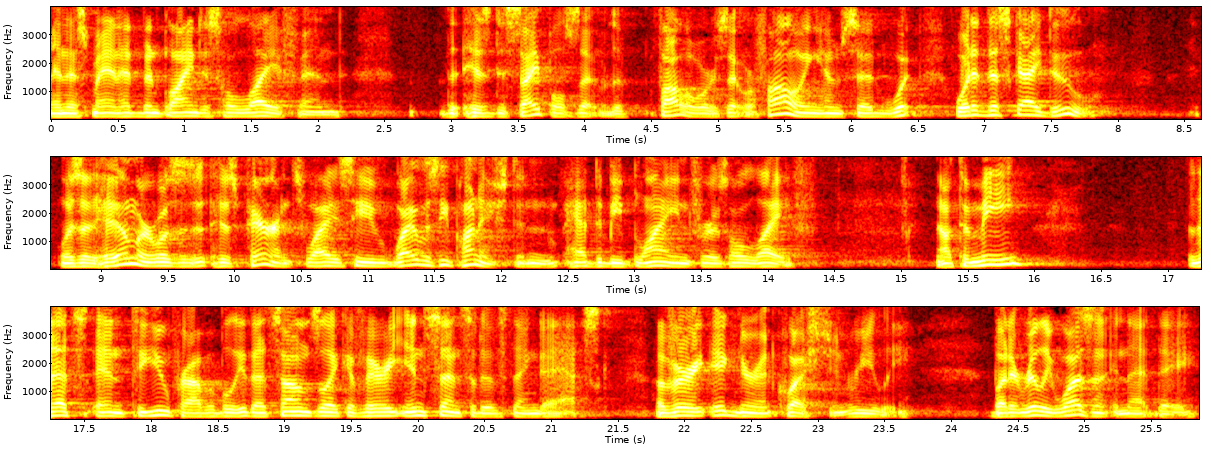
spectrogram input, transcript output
And this man had been blind his whole life. And the, his disciples, that, the followers that were following him, said, what, what did this guy do? Was it him or was it his parents? Why, is he, why was he punished and had to be blind for his whole life? Now, to me, that's, and to you probably, that sounds like a very insensitive thing to ask, a very ignorant question, really. But it really wasn't in that day.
